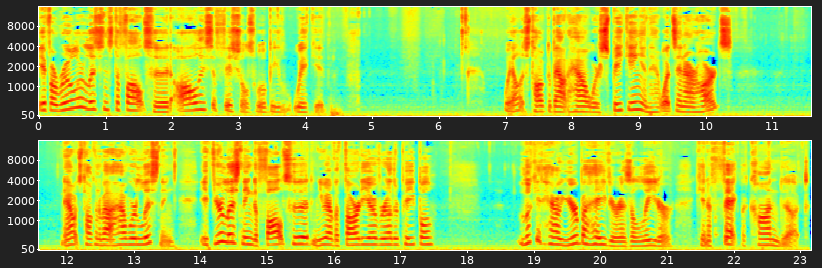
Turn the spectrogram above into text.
If a ruler listens to falsehood, all his officials will be wicked. Well, it's talked about how we're speaking and what's in our hearts. Now it's talking about how we're listening. If you're listening to falsehood and you have authority over other people, look at how your behavior as a leader can affect the conduct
